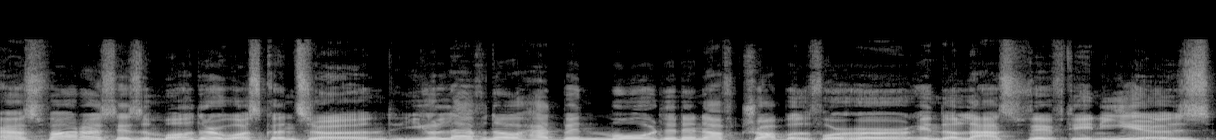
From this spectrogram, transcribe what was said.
As far as his mother was concerned, Yulevno had been more than enough trouble for her in the last 15 years,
